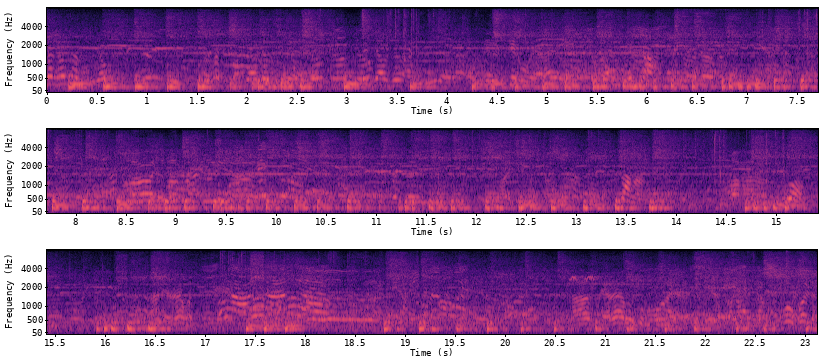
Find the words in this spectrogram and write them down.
咱刚才唔讲，我是把标车、标车、标车按住了，给变回来了，总很大。哇，你们可以啊！上啊！哇！哪里来？好啦好啦好啦！啊，哪来不多来？我快两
